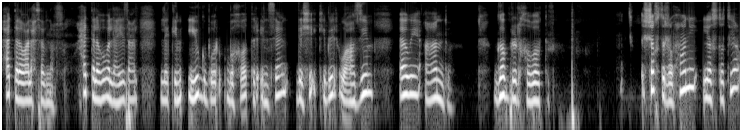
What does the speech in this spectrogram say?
حتى لو على حساب نفسه حتى لو هو اللي هيزعل. لكن يجبر بخاطر إنسان ده شيء كبير وعظيم قوي عنده. جبر الخواطر. الشخص الروحاني يستطيع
